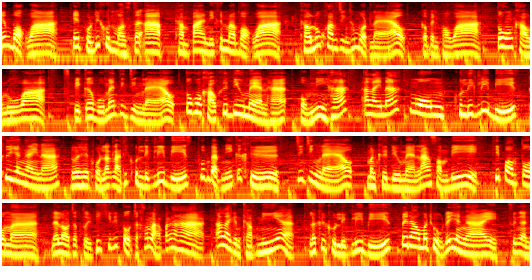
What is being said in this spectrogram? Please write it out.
ยังบอกว่าเหตุผลที่คุณมอนสเตอร์อัพทำป้ายนี้ขึ้นมาบอกว่า เขารู้ความจริงทั้งหมดแล้ว ก็เป็นเพราะว่า ตัวของเขารู้ว่า Speaker Woman จริง ๆ แล้ว ตัวของเขาคือดิวแมนฮะ ผมนี่ฮะ อะไรนะ งง คุณ Legally Beast คือยังไงนะ โดยเหตุผลหลัก ๆ ที่คุณ Legally Beast พูดแบบนี้ก็คือ จริง ๆ แล้ว มันคือดิวแมนร่างซอมบี้ที่ปลอมตัวมา และรอจะตุ๋ยพี่คิริโตจากข้างหลังตั้งหาก อะไรกันครับเนี่ยแล้วคือคุณ Legally Beast ไปเดามาถูกได้ยังไง ซึ่งอัน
